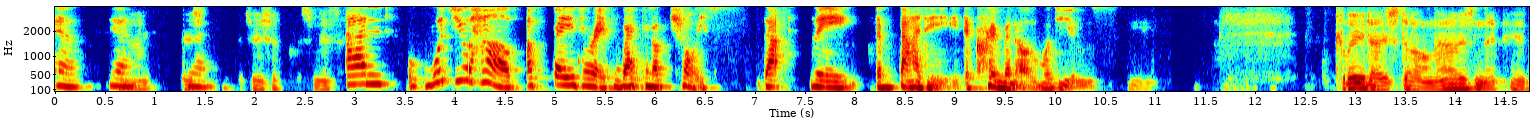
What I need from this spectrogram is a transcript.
yeah, yeah, you know, yeah. Smith. And would you have a favorite weapon of choice that the the baddie, the criminal, would use? Hmm. Cluedo style now, isn't it? it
